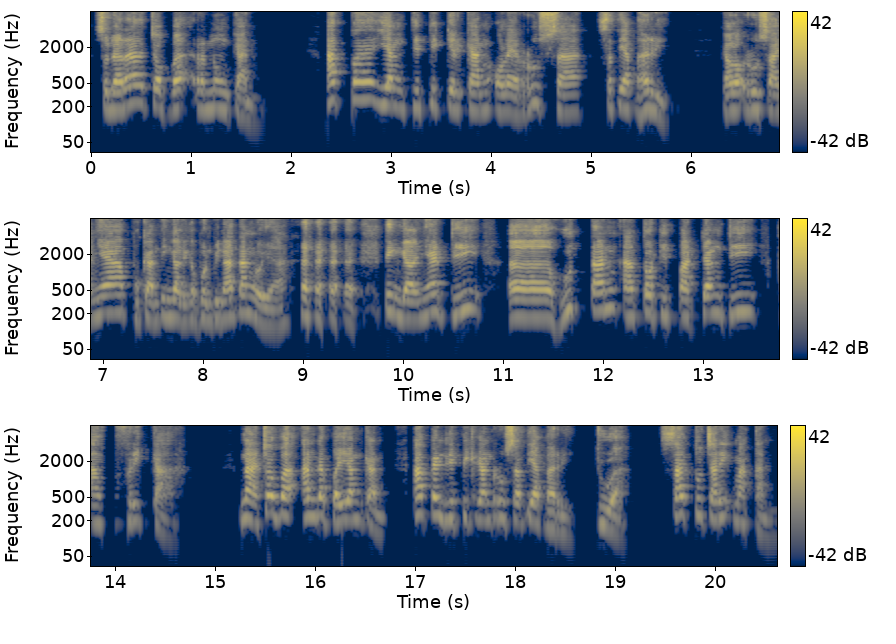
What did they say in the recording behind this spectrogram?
Saudara coba renungkan, apa yang dipikirkan oleh rusa setiap hari? Kalau rusanya bukan tinggal di kebun binatang loh ya, tinggalnya di uh, hutan atau di padang di Afrika. Nah, coba Anda bayangkan, apa yang dipikirkan rusa tiap hari? Dua. Satu, cari makan.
